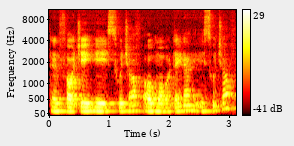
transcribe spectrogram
then 4G is switch off or mobile data is switch off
